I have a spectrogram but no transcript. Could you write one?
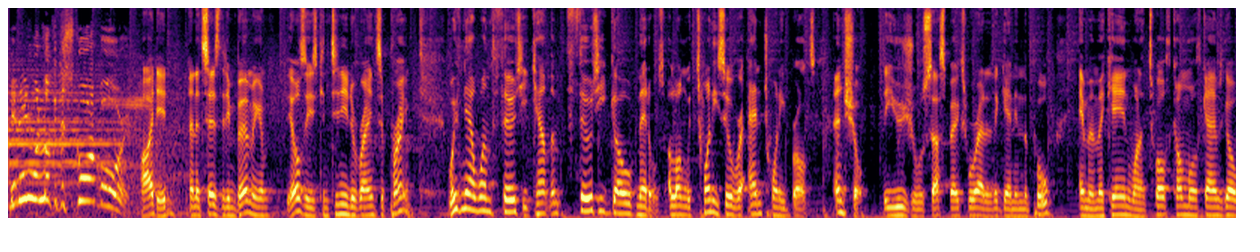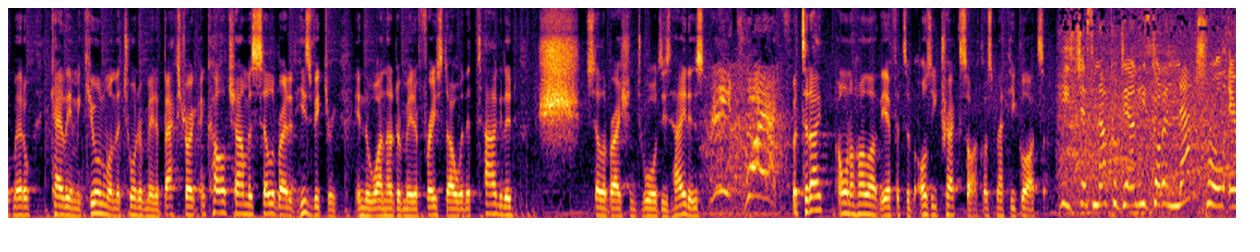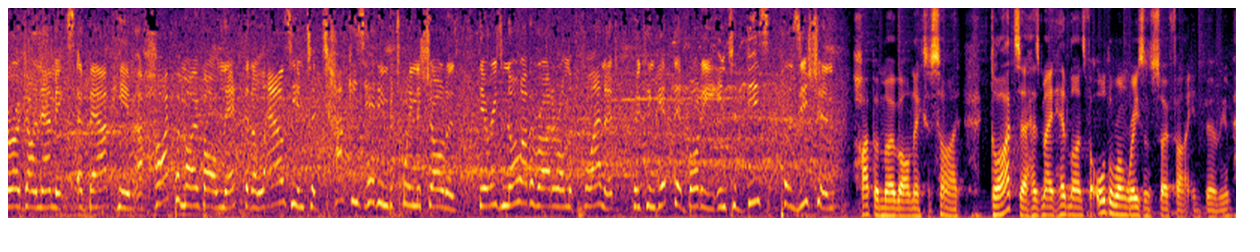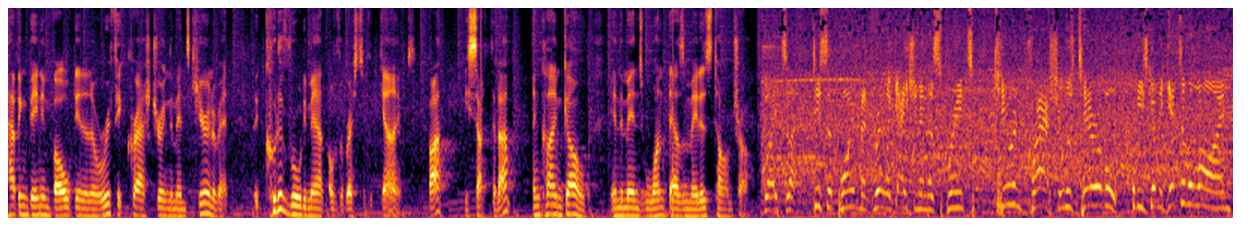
Did anyone look at the scoreboard? I did, and it says that in Birmingham, the Aussies continue to reign supreme. We've now won 30, count them, 30 gold medals, along with 20 silver and 20 bronze. And sure, the usual suspects were at it again in the pool. Emma McKeon won a 12th Commonwealth Games gold medal, Kaylee McKeown won the 200 metre backstroke, and Kyle Chalmers celebrated his victory in the 100 metre freestyle with a targeted shh celebration towards his haters. Be quiet! But today, I want to highlight the efforts of Aussie track cyclist Matthew Glaetzer. He's just knuckled down. He's got a natural aerodynamics about him, a hypermobile neck that allows him to tuck his head in between the shoulders. There is no other rider on the planet who can get their body into this position. hypermobile next aside, Glaetzer has made headlines for all the wrong reasons so far in Birmingham, having been involved in an horrific crash during the men's keirin event that could have ruled him out of the rest of the games. But he sucked it up and claimed gold in the men's 1,000 metres time trial. Glaetzer, disappointment, relegation in the sprint. keirin crash, it was terrible, but he's going to get to the line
